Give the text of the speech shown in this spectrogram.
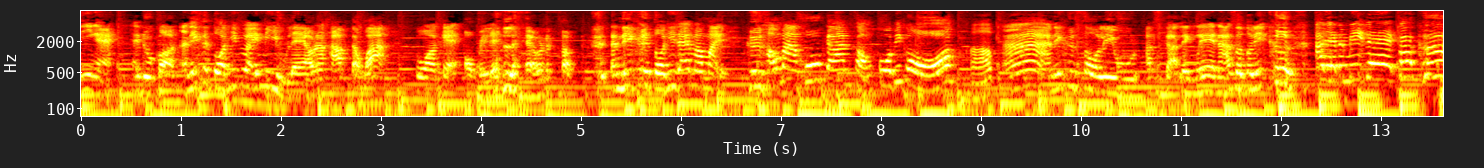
นี่ไง ให้ดูก่อน อันนี้คือตัวที่พี่ไว้มีอยู่แล้วนะครับ แต่ว่าตัวแกะออกไปเล่นแล้วนะครับ อันนี้คือตัวที่ได้มาใหม่ คือเขามาคู่กัน 2 ตัวพี่โกครับ อ่า อันนี้คือโซลิวอัสกาเลงเล่นะ ส่วนตัวนี้คืออายานามิเดก็คือ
